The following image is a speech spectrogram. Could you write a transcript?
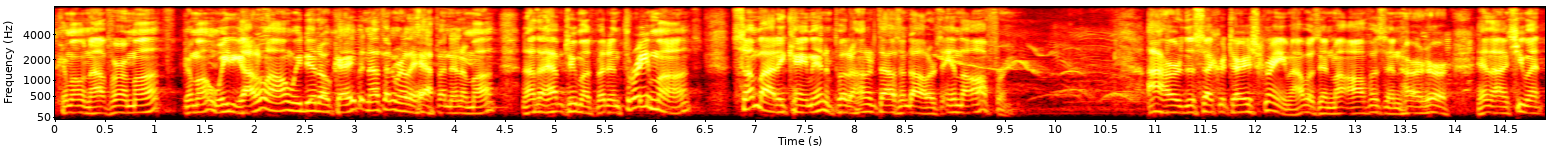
Come on, not for a month. Come on, we got along. We did okay, but nothing really happened in a month. Nothing happened two months. But in three months, somebody came in and put $100,000 in the offering. I heard the secretary scream. I was in my office and heard her, and she went,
